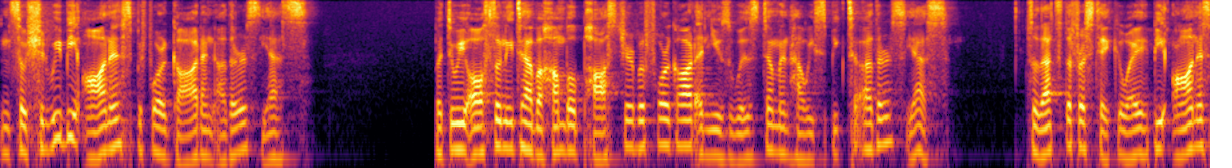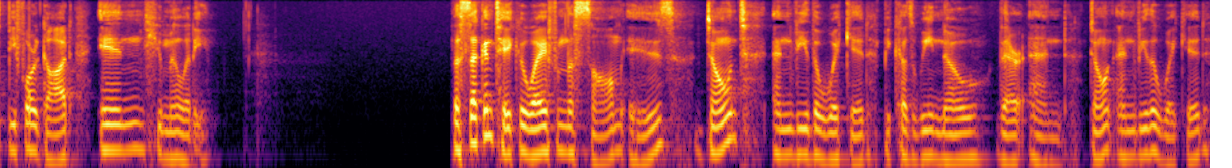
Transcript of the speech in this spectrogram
And so, should we be honest before God and others? Yes. But do we also need to have a humble posture before God and use wisdom in how we speak to others? Yes. So that's the first takeaway. Be honest before God in humility. The second takeaway from the psalm is don't envy the wicked because we know their end. Don't envy the wicked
